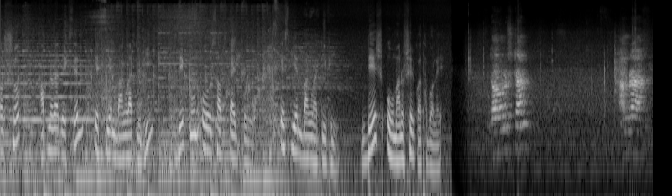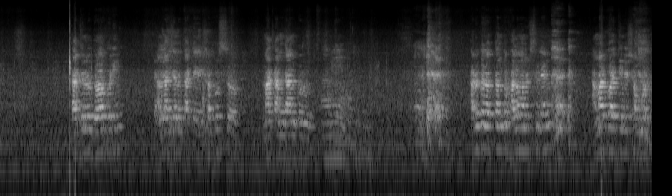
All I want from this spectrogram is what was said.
দর্শক আপনারা দেখছেন এসপিএন বাংলা টিভি। দেখুন ও সাবস্ক্রাইব করুন এসপিএন বাংলা টিভি। দেশ ও মানুষের কথা বলে। অনুষ্ঠান আমরা তার জন্য দোয়া করি। আল্লাহ যেন তাকে সর্বোচ্চ মাকাম দান করুন। ফারুকের অত্যন্ত ভালো মানুষ ছিলেন। আমার কয়েকদিনের সম্পর্ক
